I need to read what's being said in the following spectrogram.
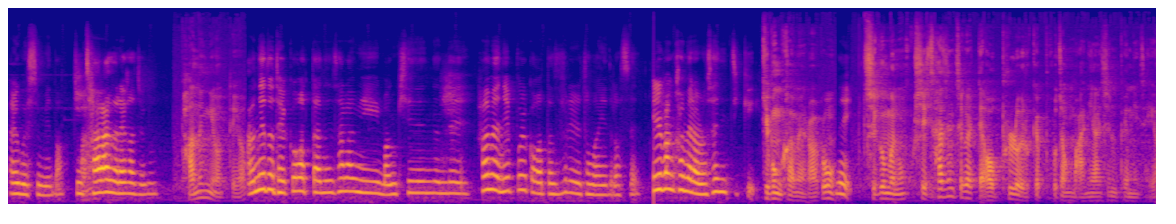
알고 있습니다. 좀 아. 자랑을 해가지고. 반응이 어때요? 안 해도 될 것 같다는 사람이 많긴 했는데 하면 예쁠 것 같다는 소리를 더 많이 들었어요. 일반 카메라로 사진 찍기. 기본 카메라로? 네. 지금은 혹시 사진 찍을 때 어플로 이렇게 보정 많이 하시는 편이세요?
